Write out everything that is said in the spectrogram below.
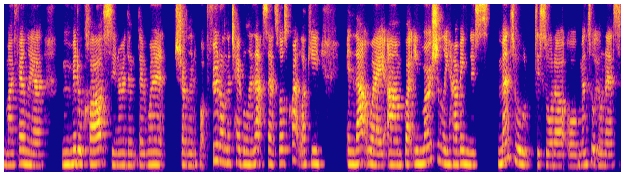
my family are middle class, you know, they, they weren't struggling to put food on the table in that sense. So I was quite lucky in that way. Um, but emotionally, having this mental disorder or mental illness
